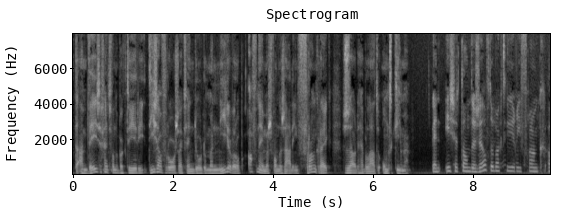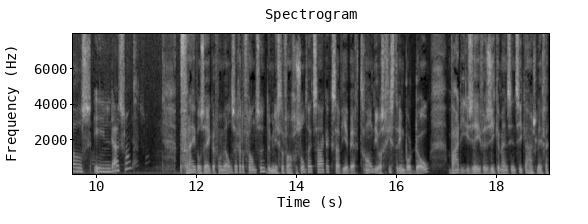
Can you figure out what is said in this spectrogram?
De aanwezigheid van de bacterie die zou veroorzaakt zijn door de manier waarop afnemers van de zaden in Frankrijk ze zouden hebben laten ontkiemen. En is het dan dezelfde bacterie, Frank, als in Duitsland? Vrijwel zeker van wel, zeggen de Fransen. De minister van Gezondheidszaken, Xavier Bertrand... die was gisteren in Bordeaux, waar die zeven zieke mensen in het ziekenhuis liggen.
